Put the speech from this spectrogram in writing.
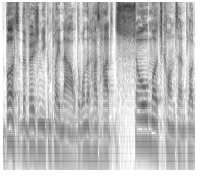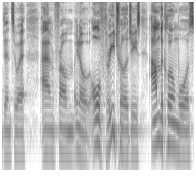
but the version you can play now, the one that has had so much content plugged into it, um, from you know all three trilogies and the Clone Wars,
